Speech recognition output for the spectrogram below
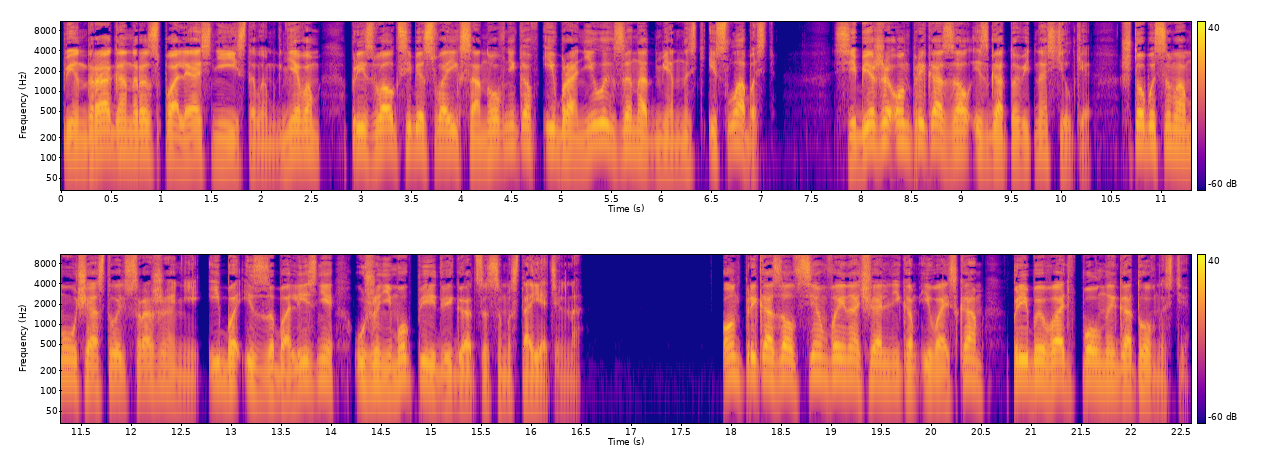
Пендрагон, распалясь неистовым гневом, призвал к себе своих сановников и бронил их за надменность и слабость. Себе же он приказал изготовить носилки, чтобы самому участвовать в сражении, ибо из-за болезни уже не мог передвигаться самостоятельно. Он приказал всем военачальникам и войскам пребывать в полной готовности,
